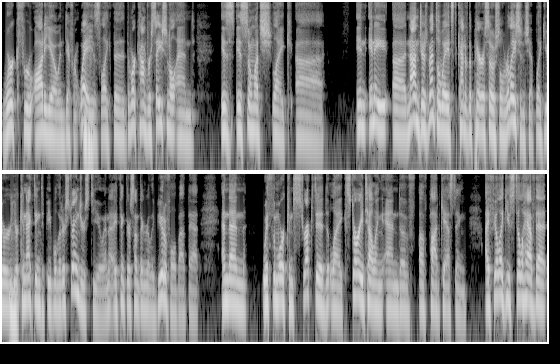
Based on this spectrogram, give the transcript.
work through audio in different mm-hmm. ways. Mm-hmm. Like the the more conversational end is is so much like uh in in a uh, non-judgmental way it's kind of the parasocial relationship like you're mm-hmm. you're connecting to people that are strangers to you and i think there's something really beautiful about that and then with the more constructed like storytelling end of of podcasting i feel like you still have that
